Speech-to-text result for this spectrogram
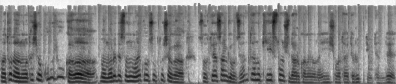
まあ、ただあの、私はこの評価は、まあ、まるでそのマイクロソフト社がソフトウェア産業全体のキーストーン種であるかのような印象を与えているっていう点で、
